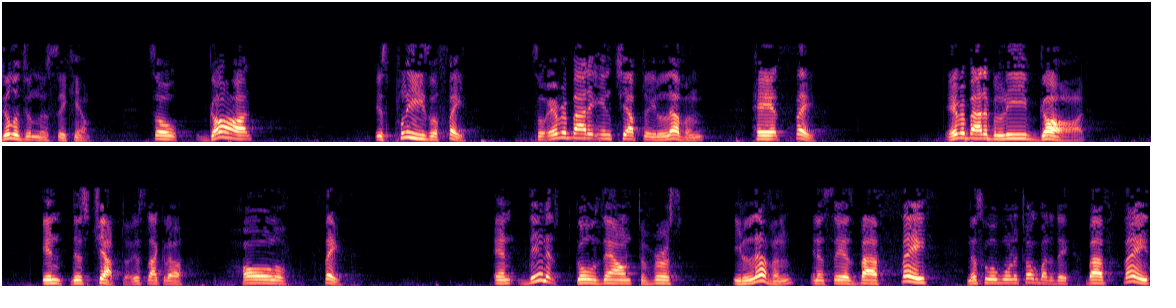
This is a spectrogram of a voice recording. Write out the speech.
diligently seek him. So God is pleased with faith. So everybody in chapter 11 had faith. Everybody believed God in this chapter. It's like the hall of faith. And then it goes down to verse 11, and it says, By faith, and that's what we want to talk about today. By faith,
